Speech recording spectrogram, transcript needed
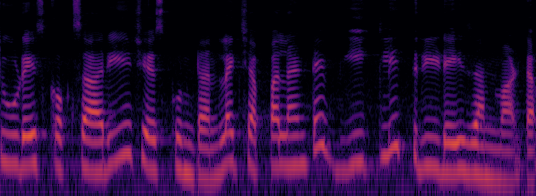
టూ డేస్కి ఒకసారి చేసుకుంటాను. లైక్ చెప్పాలంటే వీక్లీ త్రీ డేస్ అనమాట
